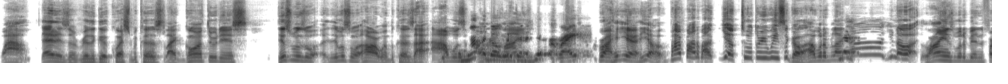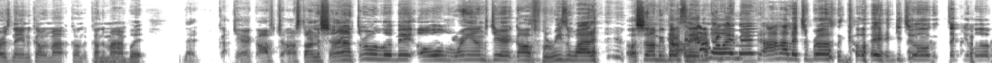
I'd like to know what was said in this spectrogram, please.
Wow, that is a really good question because, like, going through this, this was it was a hard one because I I was a month ago would have been different, right? Right, yeah, yeah. About about yeah, two or three weeks ago, I would have like, yeah. ah, you know, Lions would have been the first name to come to mind, come, come to mm-hmm. mind, but that got Jared Goff John starting to shine through a little bit. Old Rams, Jared Goff. The reason why uh, Sean McVay said, you know, hey man, I'll holler at you, bro. Go ahead and get you take your little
